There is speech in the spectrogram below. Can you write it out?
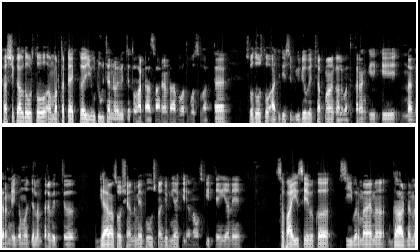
ਸਤਿ ਸ਼੍ਰੀ ਅਕਾਲ ਦੋਸਤੋ, ਅਮਰਤ ਟੈਕ YouTube ਚੈਨਲ ਵਿੱਚ ਤੁਹਾਡਾ ਸਾਰਿਆਂ ਦਾ ਬਹੁਤ-ਬਹੁਤ ਸਵਾਗਤ ਹੈ। ਸੋ ਦੋਸਤੋ, ਅੱਜ ਦੀ ਇਸ ਵੀਡੀਓ ਵਿੱਚ ਆਪਾਂ ਗੱਲਬਾਤ ਕਰਾਂਗੇ ਕਿ ਨਗਰ ਨਿਗਮ ਜਲੰਧਰ ਵਿੱਚ 1196 ਪੋਸਟਾਂ ਜਿਹੜੀਆਂ ਕਿ ਅਨਾਉਂਸ ਕੀਤੀਆਂ ਗਈਆਂ ਨੇ। ਸਫ਼ਾਈ ਸੇਵਕ, ਸੀਵਰਮੈਨ, ਗਾਰਡਨ,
